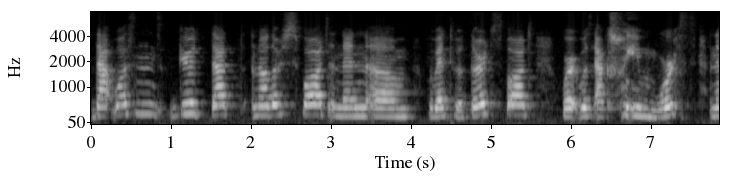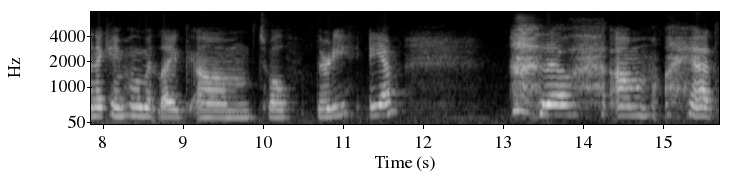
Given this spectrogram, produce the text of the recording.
that wasn't good, that another spot. And then um, we went to a third spot where it was actually even worse. And then I came home at like um, 12 30 a.m. Though um, I had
